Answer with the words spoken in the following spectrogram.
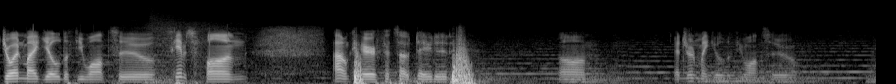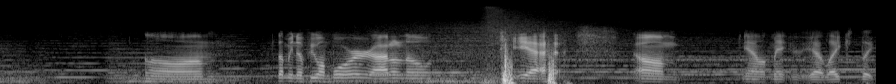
Join my guild if you want to. This game's fun. I don't care if it's outdated. Um, yeah, join my guild if you want to. Um, let me know if you want more. I don't know. yeah. Um, yeah, yeah, like, like,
